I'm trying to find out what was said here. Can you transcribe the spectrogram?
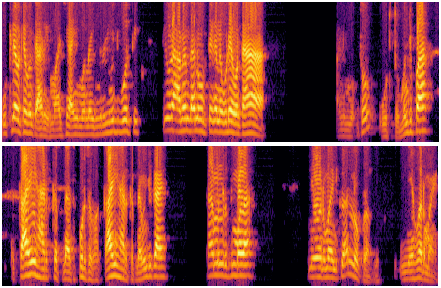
उठल्या उठल्या म्हणते अरे माझी आई मला इंग्रजीमध्ये बोलते. तेवढ्या आनंदाने उठते का ना उड्या म्हणता हा. आणि मग तो उठतो. म्हणजे पहा काही हरकत नाही. आता पुढचं पहा काही हरकत नाही. म्हणजे काय? काय म्हणणार तुम्हाला? नेव्हर माइंड किंवा no problem never mind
